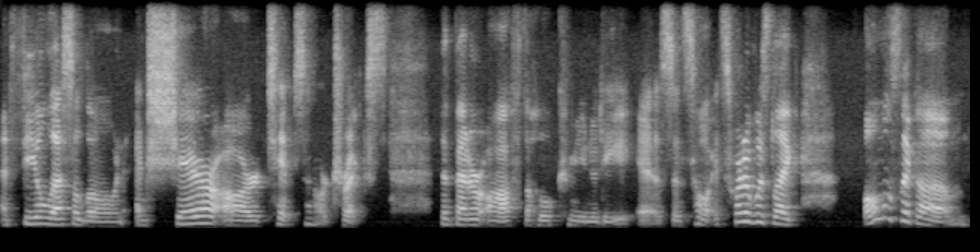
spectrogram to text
and feel less alone and share our tips and our tricks, the better off the whole community is. And so it sort of was like almost like a um,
